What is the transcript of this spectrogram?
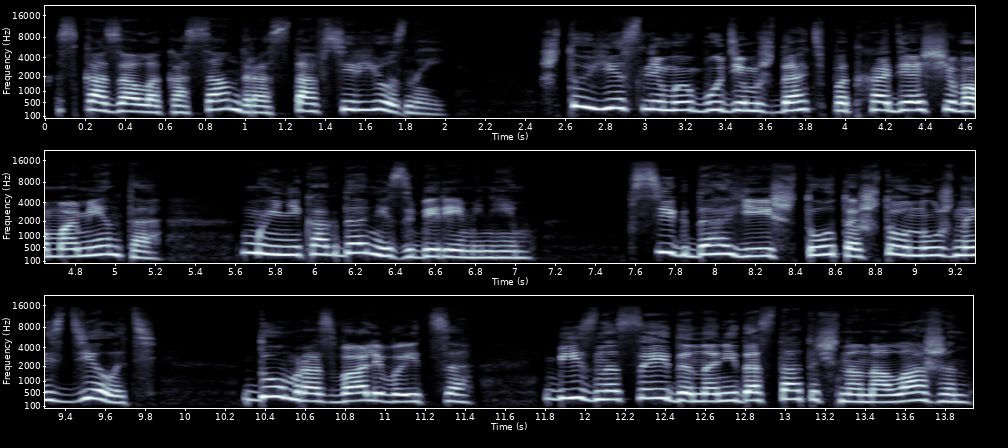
— сказала Кассандра, став серьезной, — что если мы будем ждать подходящего момента, мы никогда не забеременеем. Всегда есть что-то, что нужно сделать. Дом разваливается, бизнес Эйдена недостаточно налажен.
